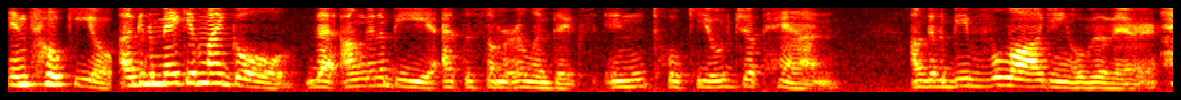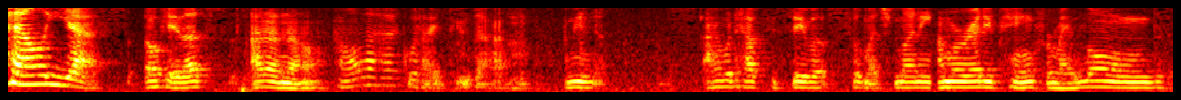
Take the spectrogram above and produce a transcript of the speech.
in Tokyo. I'm gonna make it my goal that I'm gonna be at the Summer Olympics in Tokyo, Japan. I'm gonna be vlogging over there. Hell yes. Okay, that's, I don't know. How the heck would I do that? I mean, I would have to save up so much money. I'm already paying for my loans.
